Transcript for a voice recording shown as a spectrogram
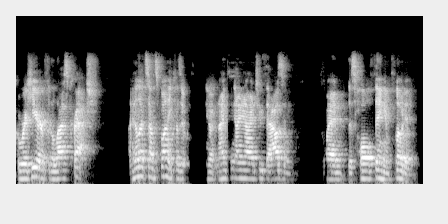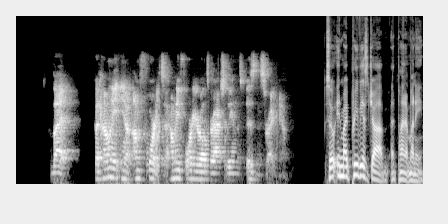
who were here for the last crash. I know that sounds funny because it was, you know, 1999, 2000 when this whole thing imploded. But but how many, you know, I'm 40, so how many 40 year olds are actually in this business right now? So, in my previous job at Planet Money,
